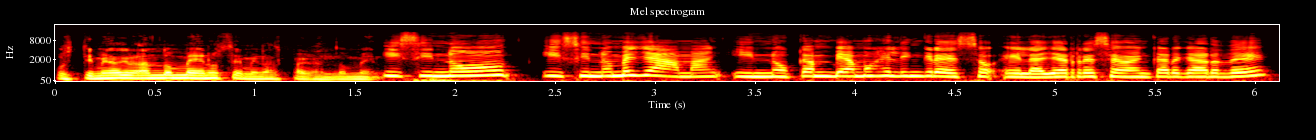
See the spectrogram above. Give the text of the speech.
O si terminas ganando menos, terminas pagando menos. Y si no, y si no me llaman y no cambiamos el ingreso, el IRS se va a encargar de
